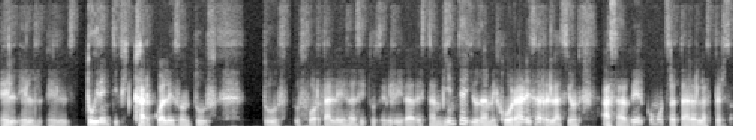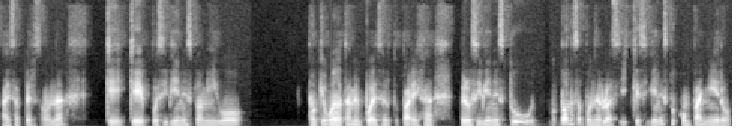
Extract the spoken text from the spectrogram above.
el, el, el tú identificar cuáles son tus, tus, tus fortalezas y tus debilidades. También te ayuda a mejorar esa relación, a saber cómo tratar a las a esa persona que, que, pues si bien es tu amigo, o que bueno, también puede ser tu pareja, pero si bien es tu, vamos a ponerlo así, que si bien es tu compañero,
